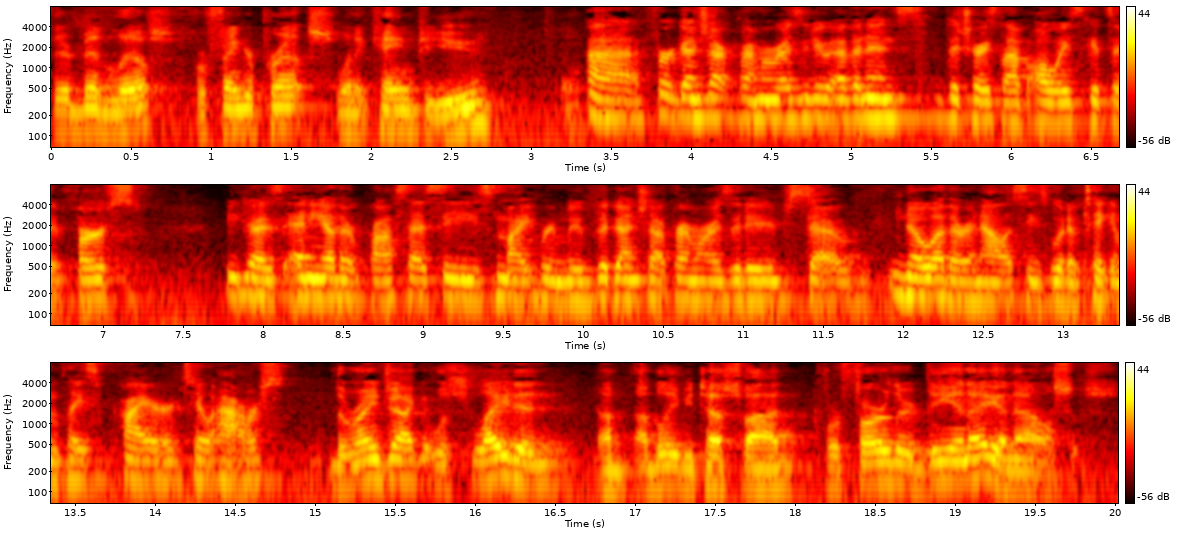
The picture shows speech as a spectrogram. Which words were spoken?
there had been lifts for fingerprints when it came to you? Uh, for gunshot primer residue evidence, the trace lab always gets it first because any other processes might remove the gunshot primer residue, so no other analyses would have taken place prior to ours. The rain jacket was slated, I, I believe you testified, for further DNA analysis.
